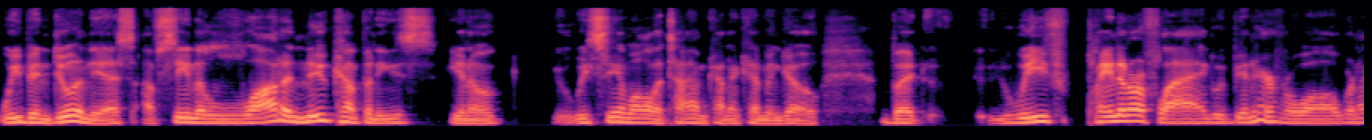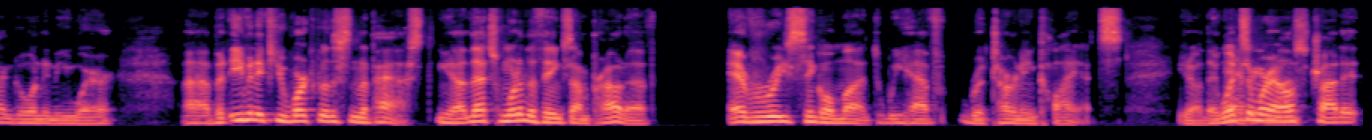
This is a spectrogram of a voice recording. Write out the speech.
We've been doing this. I've seen a lot of new companies, you know, we see them all the time kind of come and go, but we've planted our flag. We've been here for a while. We're not going anywhere. Uh, but even if you worked with us in the past, you know, that's one of the things I'm proud of. Every single month we have returning clients. You know, they went Every somewhere month. else, tried it,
